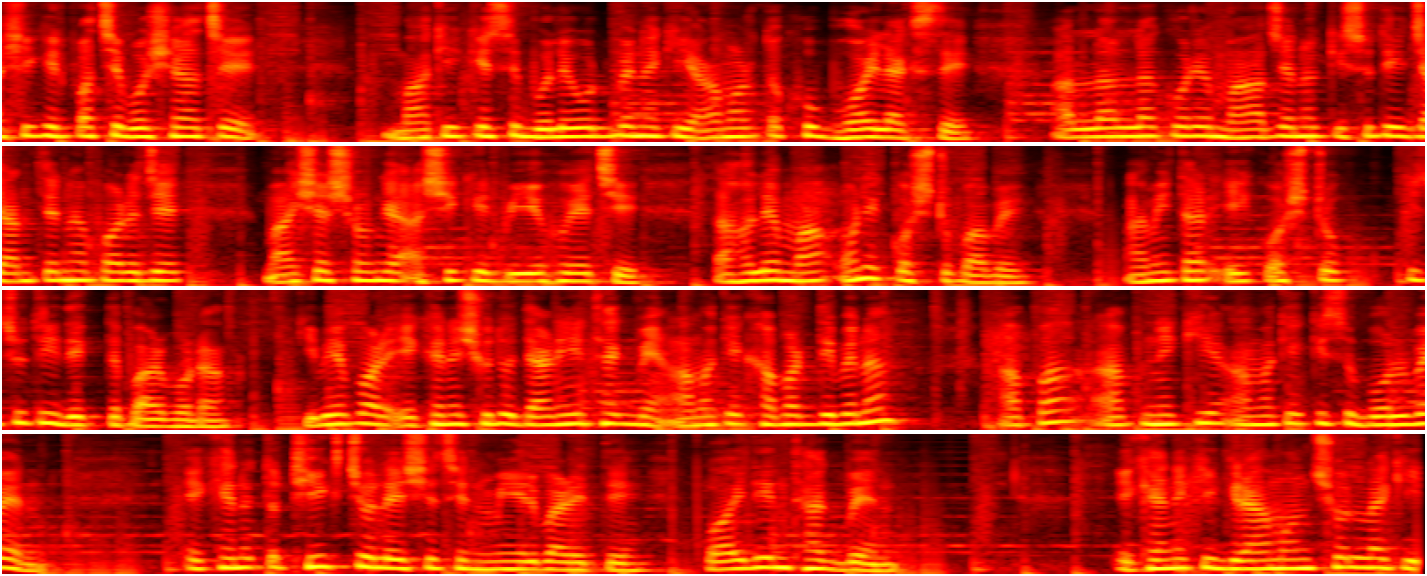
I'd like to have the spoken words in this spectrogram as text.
আশিকের পাশে বসে আছে। মা কি কেসে বলে উঠবে নাকি? আমার তো খুব ভয় লাগছে। আল্লাহ আল্লাহ করে মা যেন কিছুতেই জানতে না পারে যে মাইশার সঙ্গে আশিকের বিয়ে হয়েছে, তাহলে মা অনেক কষ্ট পাবে। আমি তার এই কষ্ট কিছুতেই দেখতে পারব না। কি ব্যাপার, এখানে শুধু দাঁড়িয়ে থাকবে, আমাকে খাবার দিবে না? আপা, আপনি কি আমাকে কিছু বলবেন? এখানে তো ঠিক চলে এসেছেন মেয়ের বাড়িতে, কয়দিন থাকবেন? এখানে কি গ্রাম অঞ্চল নাকি?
